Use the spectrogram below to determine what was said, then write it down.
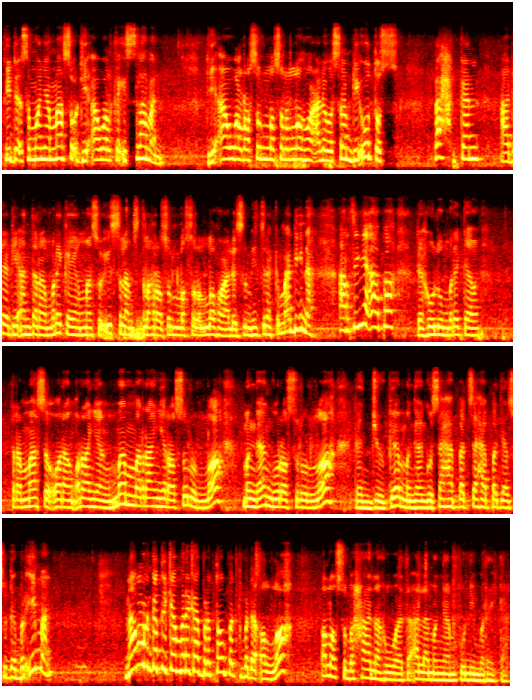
tidak semuanya masuk di awal keislaman di awal Rasulullah Shallallahu Alaihi Wasallam diutus Bahkan ada di antara mereka yang masuk Islam setelah Rasulullah Shallallahu Alaihi Wasallam hijrah ke Madinah. Artinya apa? Dahulu mereka termasuk orang-orang yang memerangi Rasulullah, mengganggu Rasulullah, dan juga mengganggu sahabat-sahabat yang sudah beriman. Namun ketika mereka bertobat kepada Allah, Allah Subhanahu wa taala mengampuni mereka.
